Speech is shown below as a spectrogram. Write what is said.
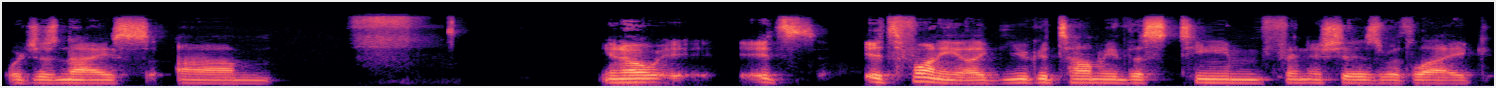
which is nice. Um, you know, it's it's funny. Like you could tell me this team finishes with like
